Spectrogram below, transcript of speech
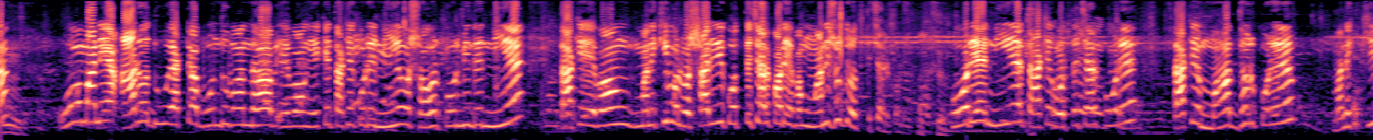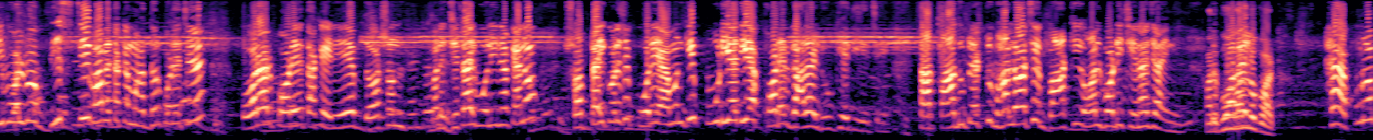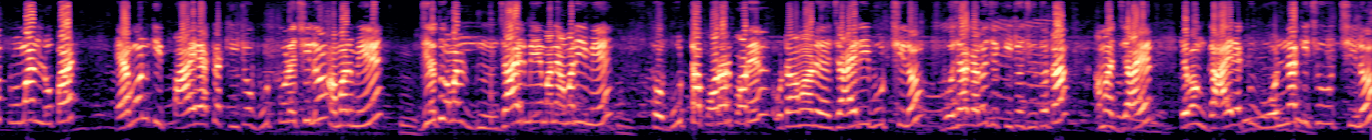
ও মানে আরও দু একটা বন্ধু বান্ধব এবং একে তাকে করে নিয়ে ও শহর কর্মীদের নিয়ে তাকে এবং মানে কি বলব শারীরিক অত্যাচার করে এবং মানসিক অত্যাচার করে। করে নিয়ে তাকে অত্যাচার করে তাকে মারধর করে মানে কি বলব বৃষ্টিভাবে তাকে মারধর করেছে। করার পরে তাকে রেপ দর্শন মানে যেটাই বলি না কেন সবটাই করেছে। করে এমনকি পুড়িয়ে দিয়ে খড়ের গালায় ঢুকিয়ে দিয়েছে। তার পা দুটো একটু ভালো আছে বাকি অল বডি চেনা যায়নি। মানে লোপাট? হ্যাঁ পুরো প্রমাণ লোপাট। এমনকি পায়ে একটা কিটো বুট পরেছিল আমার মেয়ে যেহেতু আমার জায়ের মেয়ে মানে আমারই মেয়ে তো বুটটা পরার পরে ওটা আমার জায়েরই বুট ছিল। বোঝা গেল যে কিটো জুতোটা আমার জায়ের এবং গায়ের একটু ওড়না কিছু ছিল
